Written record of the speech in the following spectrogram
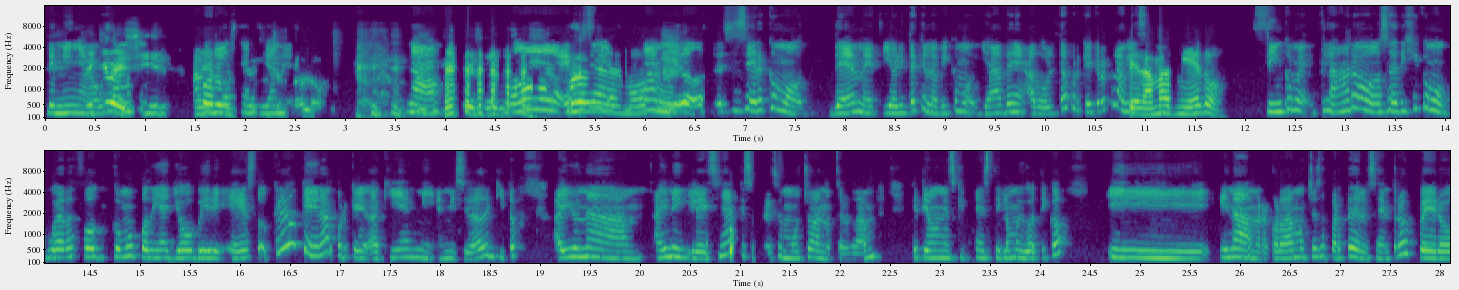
de niña. ¿Qué iba a mucho. decir? A mí por me las mucho canciones. Frollo. No. No, eso sí era miedo. Eso sí era como, damn it. Y ahorita que lo vi como ya de adulta, porque creo que la vi te da más miedo. cinco, claro, o sea, dije como, where the fuck, ¿cómo podía yo ver esto? Creo que era porque aquí en mi, en mi ciudad, en Quito, hay una, hay una iglesia que se parece mucho a Notre Dame, que tiene un estilo muy gótico. Y, y nada, me recordaba mucho esa parte del centro, pero,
